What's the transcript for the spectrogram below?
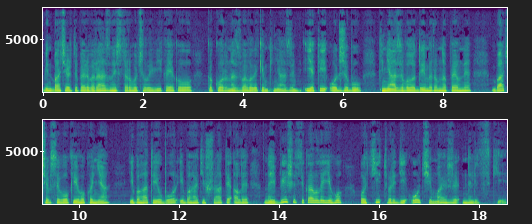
Він бачив тепер виразно старого чоловіка, якого Кокор назвав Великим князем, і який, отже, був князем Володимиром, напевне, бачив сивок його коня, і багатий убор, і багаті шати, але найбільше цікавили його оті тверді очі, майже нелюдські.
